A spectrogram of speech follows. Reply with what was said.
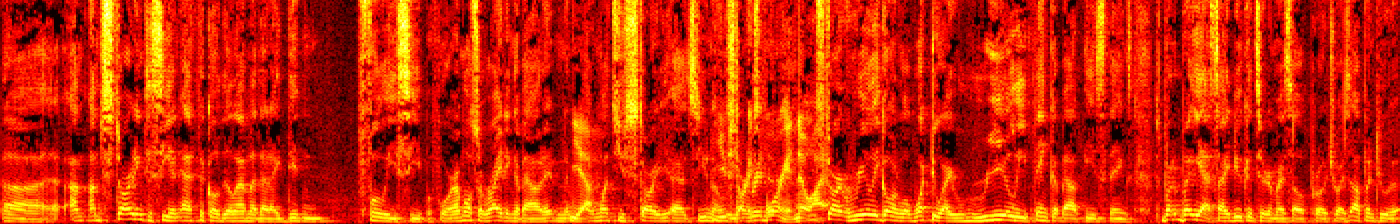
uh, I'm, I'm starting to see an ethical dilemma that i didn't fully see before i'm also writing about it and, Yeah. and once you start as you know You start exploring it. No, you I- start really going well what do i really think about these things but but yes i do consider myself pro-choice up into a,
